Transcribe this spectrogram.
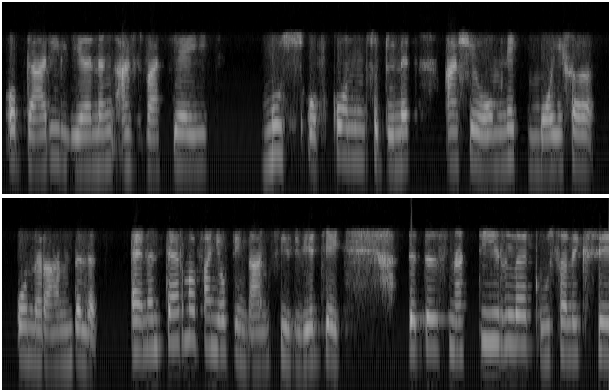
op daardie lening as wat jy moes of kon gedoen het as jy hom net mooi geonderhandel het. En in terme van jou finansies, weet jy, dit is natuurlik, hoe sal ek sê,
